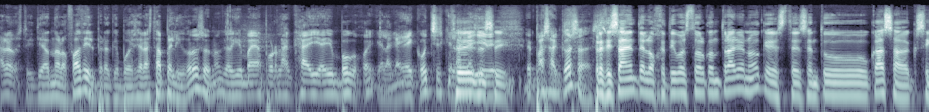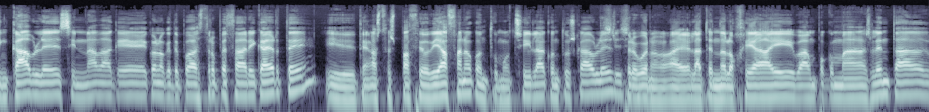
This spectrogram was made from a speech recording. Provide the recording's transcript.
Claro, estoy tirando a lo fácil, pero que puede ser hasta peligroso, ¿no? Que alguien vaya por la calle hay un poco, joder, que en la calle hay coches, que en la calle pasan cosas. Precisamente el objetivo es todo lo contrario, ¿no? Que estés en tu casa sin cables, sin nada que con lo que te puedas tropezar y caerte y tengas tu espacio diáfano con tu mochila, con tus cables. pero bueno, eh, la tecnología ahí va un poco más lenta,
